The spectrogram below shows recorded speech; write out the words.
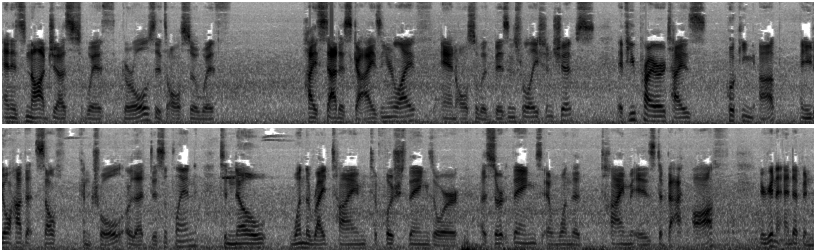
and it's not just with girls; it's also with high status guys in your life and also with business relationships. If you prioritize hooking up and you don't have that self control or that discipline to know when the right time to push things or assert things and when the time is to back off, you're going to end up in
